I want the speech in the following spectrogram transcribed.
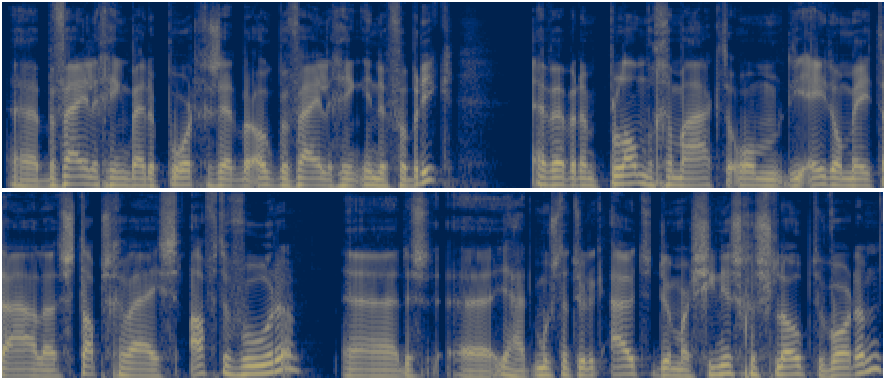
Uh, beveiliging bij de poort gezet, maar ook beveiliging in de fabriek. En we hebben een plan gemaakt om die edelmetalen stapsgewijs af te voeren. Uh, dus ja, het moest natuurlijk uit de machines gesloopt worden.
